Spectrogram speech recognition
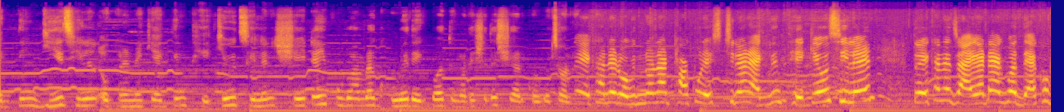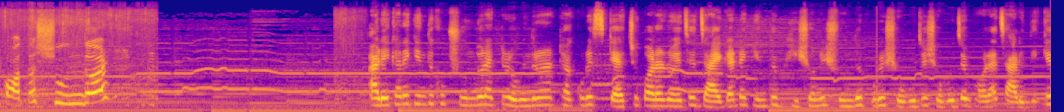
একদিন গিয়েছিলেন, ওখানে নাকি একদিন থেকেও ছিলেন। সেটাই পুরো আমরা ঘুরে দেখব আর তোমাদের সাথে শেয়ার করব। চলো। এখানে রবীন্দ্রনাথ ঠাকুর এসেছিলেন, একদিন থেকেও ছিলেন। তো এখানে জায়গাটা একবার দেখো কত সুন্দর। আর এখানে কিন্তু খুব সুন্দর একটা রবীন্দ্রনাথ ঠাকুরের স্ট্যাচু করা রয়েছে। জায়গাটা কিন্তু ভীষণই সুন্দর, পুরো সবুজে সবুজে ভরা, চারিদিকে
